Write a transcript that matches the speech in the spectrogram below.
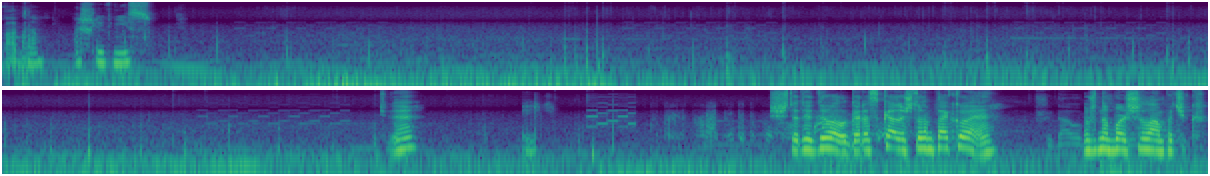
Ладно, пошли вниз. Сюда. Długo. Что ты долго? Рассказывай, что там такое? Нужно больше лампочек.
